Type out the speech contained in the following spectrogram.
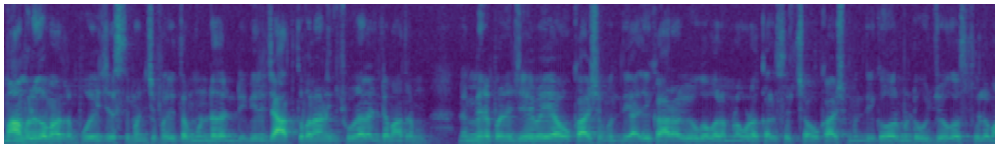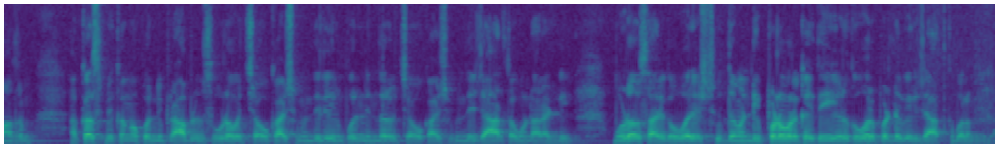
మామూలుగా మాత్రం పూజ చేస్తే మంచి ఫలితం ఉండదండి. వీరి జాతక బలానికి చూడాలంటే మాత్రం నమ్మిన పని జయమయ్యే అవకాశం ఉంది. అధికార యోగ బలంలో కూడా కలిసి వచ్చే అవకాశం ఉంది. గవర్నమెంట్ ఉద్యోగస్తుల్లో మాత్రం ఆకస్మికంగా కొన్ని ప్రాబ్లమ్స్ కూడా వచ్చే అవకాశం ఉంది. లేనిపోని నిందలు వచ్చే అవకాశం ఉంది. జాగ్రత్తగా ఉండాలండి. మూడవసారి గవ్వలు వేసి చూద్దామండి. ఇప్పటివరకు అయితే ఏడు గవ్వలు పడ్డ వీరి జాతక బలం మీద.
